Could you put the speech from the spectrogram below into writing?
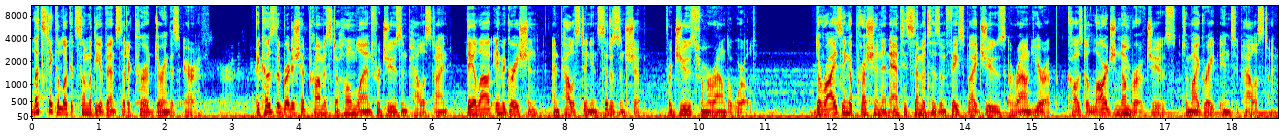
Let's take a look at some of the events that occurred during this era. Because the British had promised a homeland for Jews in Palestine, they allowed immigration and Palestinian citizenship for Jews from around the world. The rising oppression and anti Semitism faced by Jews around Europe caused a large number of Jews to migrate into Palestine.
